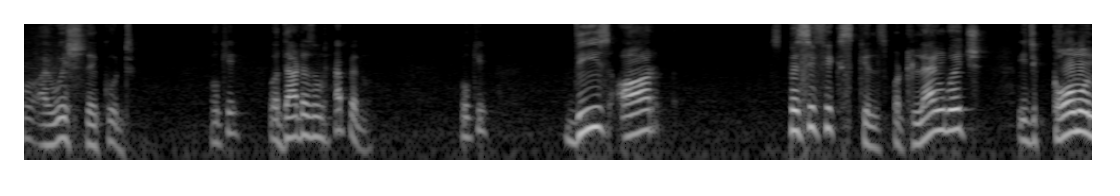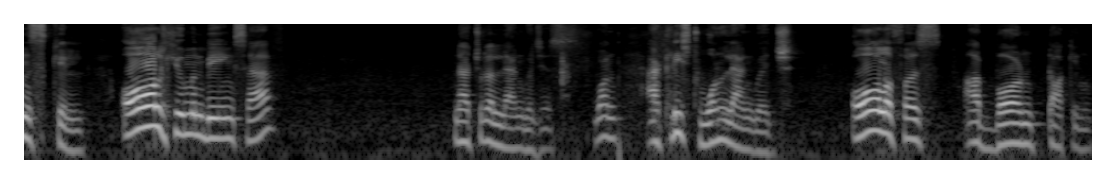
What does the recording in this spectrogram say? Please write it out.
Oh, I wish they could, okay? but that does not happen. Okay? These are specific skills, but language is a common skill. All human beings have natural languages, one at least one language. All of us are born talking.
